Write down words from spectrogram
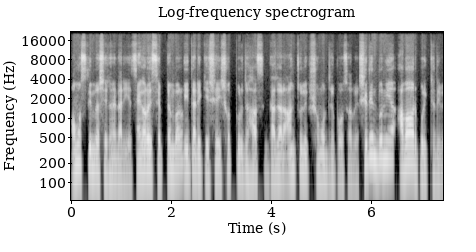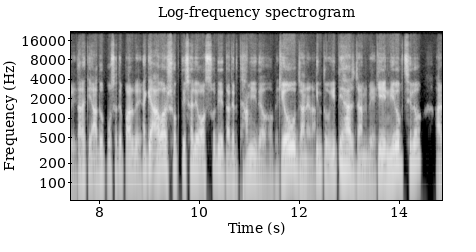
অমুসলিমরা সেখানে দাঁড়িয়েছে। এগারোই সেপ্টেম্বর এই তারিখে সেই সত্তর জাহাজ গাজার আঞ্চলিক সমুদ্রে পৌঁছাবে। সেদিন দুনিয়া আবার পরীক্ষা দিবে। তারা কি আদৌ পৌঁছাতে পারবে? নাকি আবার শক্তিশালী অস্ত্র দিয়ে তাদের থামিয়ে দেওয়া হবে? কেউ জানে না। কিন্তু ইতিহাস জানবে কে নীরব ছিল আর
